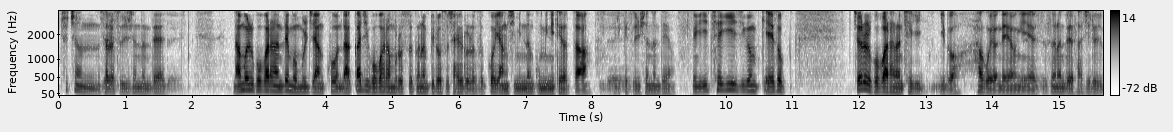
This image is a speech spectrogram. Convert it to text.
추천사를 네. 써주셨는데 네. 남을 고발하는데 머물지 않고 나까지 고발함으로써 그는 비로소 자유를 얻었고 양심 있는 국민이 되었다 네. 이렇게 써주셨는데요. 이 책이 지금 계속 저를 고발하는 책이기도 하고요. 내용이 예, 쓰는데 사실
